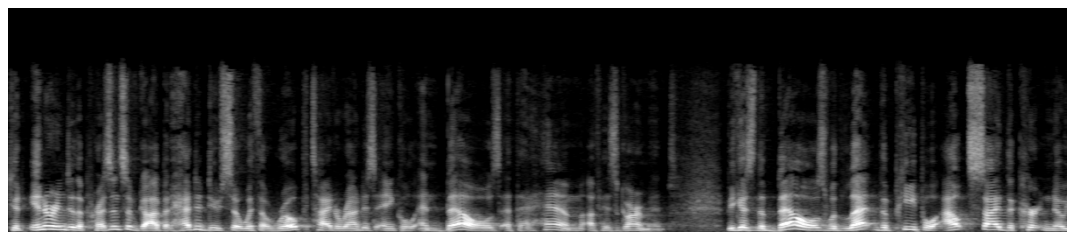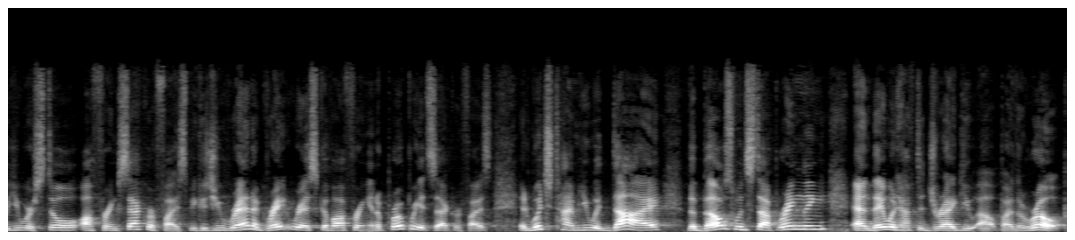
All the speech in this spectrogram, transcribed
could enter into the presence of God, but had to do so with a rope tied around his ankle and bells at the hem of his garment. Because the bells would let the people outside the curtain know you were still offering sacrifice, because you ran a great risk of offering inappropriate sacrifice, at which time you would die, the bells would stop ringing, and they would have to drag you out by the rope.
